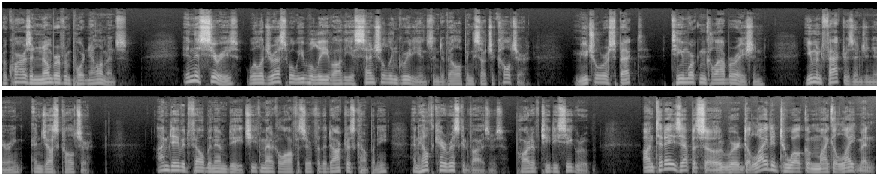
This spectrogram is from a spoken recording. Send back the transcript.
requires a number of important elements. In this series, we'll address what we believe are the essential ingredients in developing such a culture mutual respect, teamwork and collaboration, human factors engineering, and just culture. I'm David Feldman, MD, Chief Medical Officer for the Doctors Company and Healthcare Risk Advisors, part of TDC Group. On today's episode, we're delighted to welcome Michael Leitman,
